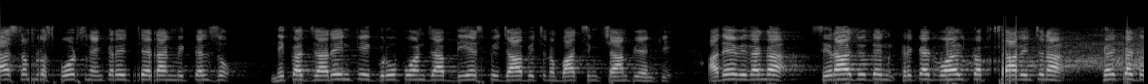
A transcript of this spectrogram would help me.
రాష్ట్రంలో స్పోర్ట్స్ని ఎంకరేజ్ చేయడానికి మీకు తెలుసు నిఖత్ జరీన్కి group one job DSP job ఇచ్చిన బాక్సింగ్ ఛాంపియన్కి. అదేవిధంగా సిరాజుద్దీన్ క్రికెట్ వరల్డ్ కప్ సాధించిన cricket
